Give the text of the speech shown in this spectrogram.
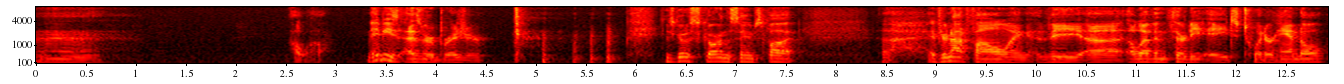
Uh, oh well. Maybe he's Ezra Bridger. he's got a scar in the same spot. Uh, if you're not following the uh, 1138 Twitter handle,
